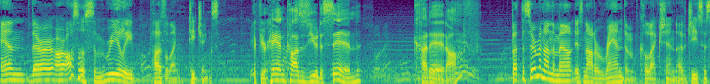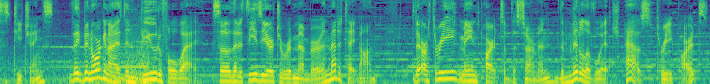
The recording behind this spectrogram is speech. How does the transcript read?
And there are also some really puzzling teachings. If your hand causes you to sin, cut it off? But the Sermon on the Mount is not a random collection of Jesus' teachings. They've been organized in a beautiful way so that it's easier to remember and meditate on. There are three main parts of the sermon, the middle of which has three parts,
